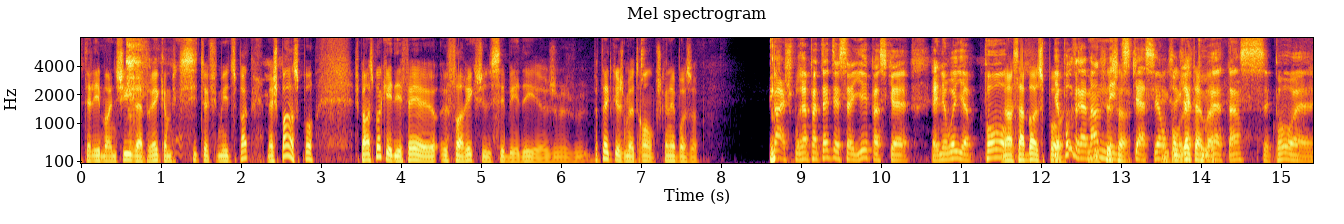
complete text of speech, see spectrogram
t'as les munchies après, comme si tu as fumé du pot. Mais je pense pas. Je pense pas qu'il y ait des effets euh, euphoriques sur le CBD. Peut-être que je me trompe. Je connais pas ça. Ben, je pourrais peut-être essayer parce que, anyway, il n'y a pas. Non, ça bosse pas. Il n'y a pas vraiment de médication pour la tourette. Hein? C'est pas. euh,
